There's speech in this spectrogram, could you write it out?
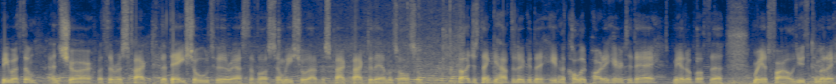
be with them and share with the respect that they show to the rest of us and we show that respect back to them as also. I just think you have to look at the, even the coloured party here today, made up of the Mairead Farrell Youth Committee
